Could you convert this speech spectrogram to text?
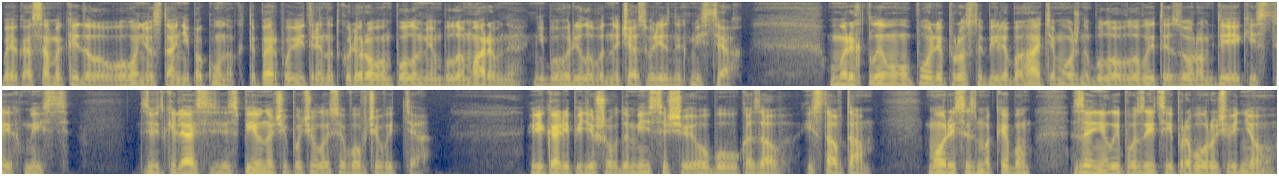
бо яка саме кидала у вогонь останній пакунок. Тепер повітря над кольоровим полум'ям було маревне, ніби горіло водночас в різних місцях. У мерехтливому полі просто біля багаття можна було вловити зором деякі з тих місць. Звідкилясь з півночі почулося вовче виття. Вікарій підійшов до місця, що його був указав, і став там. Моріс із Макебом зайняли позиції праворуч від нього.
